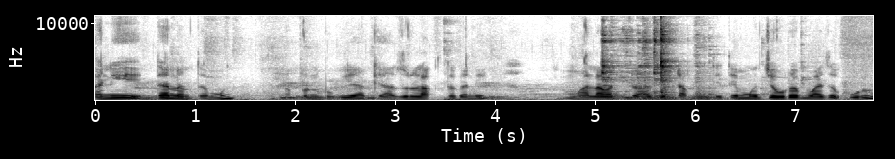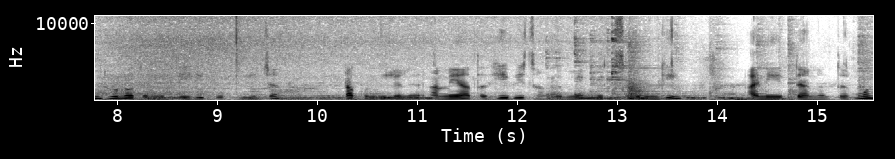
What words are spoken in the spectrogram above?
आणि त्यानंतर मग आपण बघूया की अजून लागतं का नाही. मला वाटतं अजून टाकून देते. मग जेवढं माझं उडून ठेवलं होतं मी तेही तूप याच्यात टाकून दिलेलं आहे. आणि आता हे बी चांगलं मी मिक्स करून घेईन आणि त्यानंतर मग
